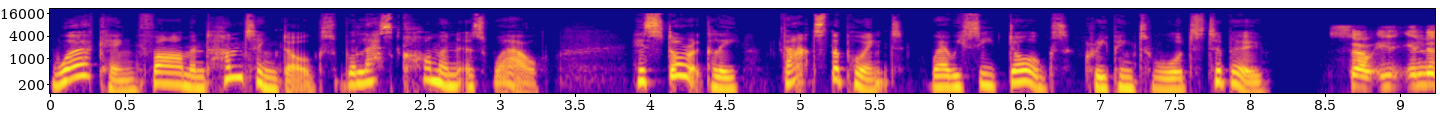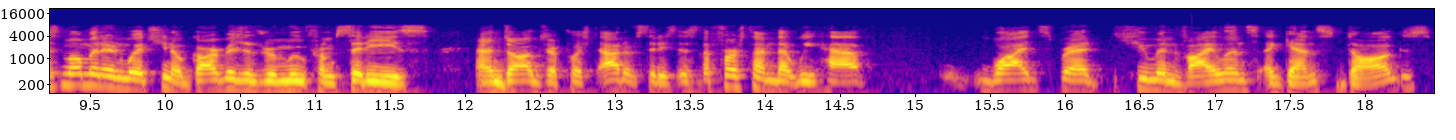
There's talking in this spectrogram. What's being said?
working, farm, and hunting dogs were less common as well. Historically, that's the point where we see dogs creeping towards taboo. So, in, in, this moment in which you know garbage is removed from cities and dogs are pushed out of cities, is the first time that we have widespread human violence against dogs.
